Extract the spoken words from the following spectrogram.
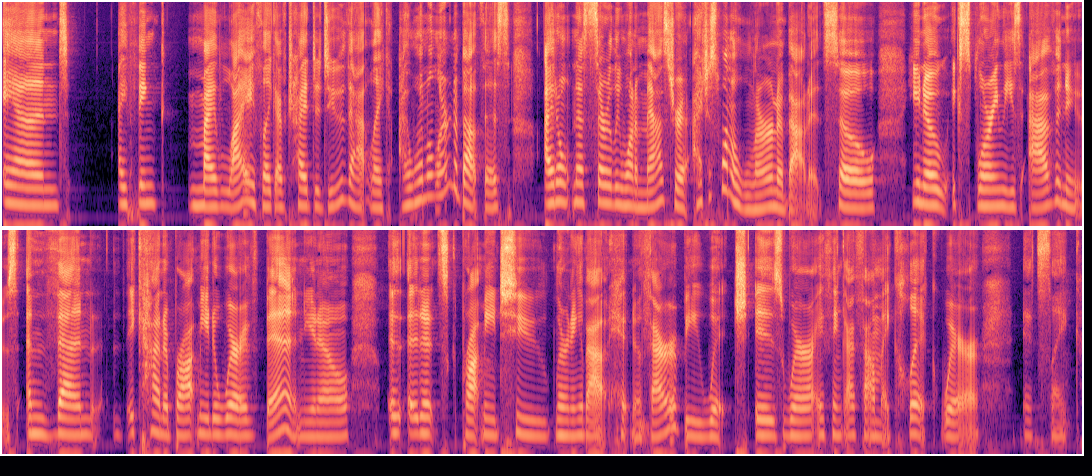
And I think my life, like I've tried to do that. Like, I want to learn about this. I don't necessarily want to master it. I just want to learn about it. So, you know, exploring these avenues. And then it kind of brought me to where I've been, you know, and it's brought me to learning about hypnotherapy, which is where I think I found my click, where it's like,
